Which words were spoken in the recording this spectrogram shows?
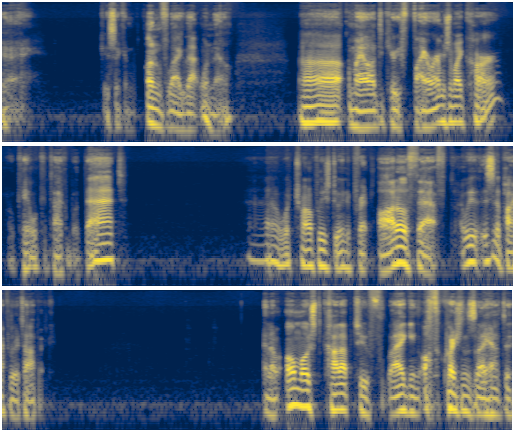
Okay. Guess I can unflag that one now. Uh, am I allowed to carry firearms in my car? Okay, we can talk about that. Uh, what Toronto Police doing to prevent auto theft? We, this is a popular topic. And I'm almost caught up to flagging all the questions that I have to,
